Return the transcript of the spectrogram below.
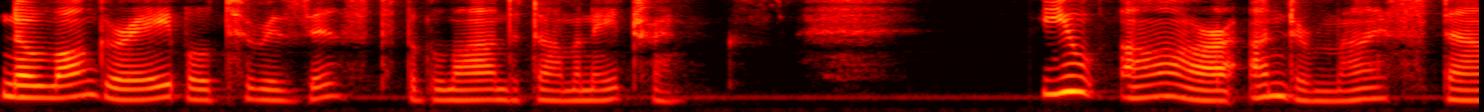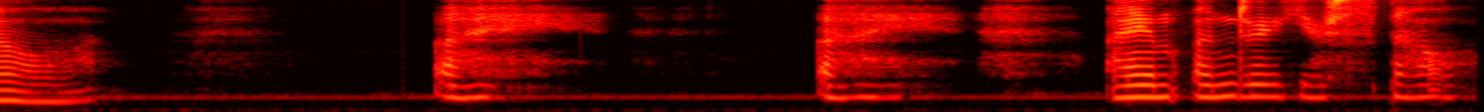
no longer able to resist the blonde dominatrix. You are under my spell. I. I. I am under your spell.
